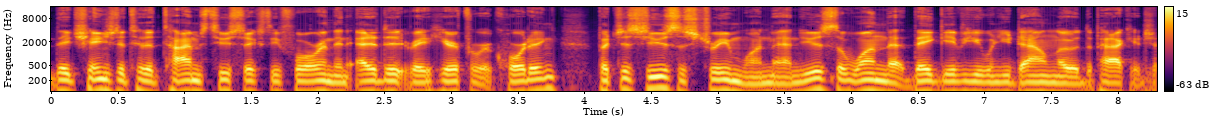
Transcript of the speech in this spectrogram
they changed it to the times 264 and then edited it right here for recording but just use the stream one man use the one that they give you when you download the package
